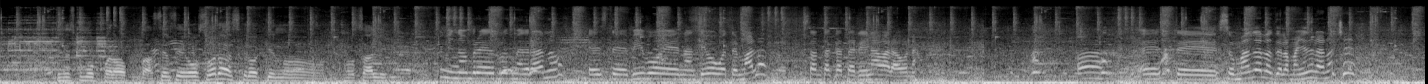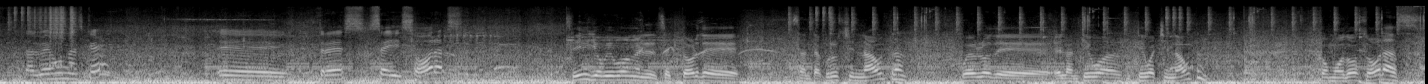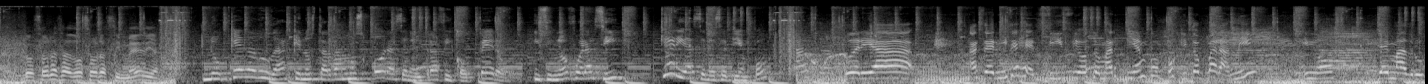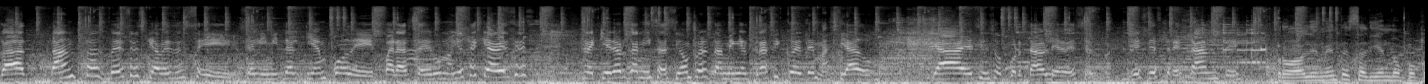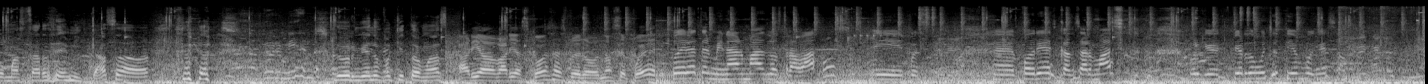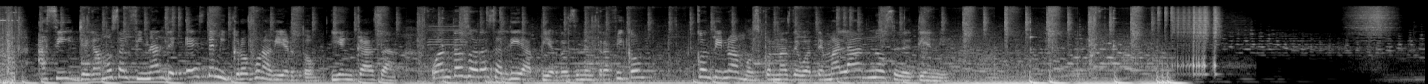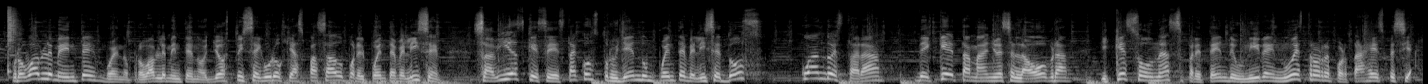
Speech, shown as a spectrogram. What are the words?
Entonces como para hacerse dos horas creo que no, no sale. Mi nombre es Ruth Medrano, este, vivo en Antigua Guatemala, Santa Catarina, Barahona. Ah, este, sumando los de la mañana y la noche, tal vez unas que, eh, tres, seis horas. Sí, yo vivo en el sector de Santa Cruz Chinauta, pueblo de el antiguo, antigua Chinauta. Como dos horas, dos horas a dos horas y media. No queda duda que nos tardamos horas en el tráfico, pero ¿y si no fuera así? ¿Qué harías en ese tiempo? Podría hacer mis ejercicios, tomar tiempo un poquito para mí y no de madrugada tantas veces que a veces se, se limita el tiempo de, para hacer uno. Yo sé que a veces requiere organización, pero también el tráfico es demasiado. Ya es insoportable a veces, es estresante. Probablemente saliendo un poco más tarde de mi casa. Durmiendo. Durmiendo un poquito más. Haría varias cosas, pero no se puede. Podría terminar más los trabajos y pues eh, podría descansar más porque pierdo mucho tiempo en eso. Así llegamos al final de este micrófono abierto. Y en casa, ¿cuántas horas al día pierdes en el tráfico? Continuamos con más de Guatemala no se detiene. Probablemente, bueno, probablemente no. Yo estoy seguro que has pasado por el puente Belice. ¿Sabías que se está construyendo un puente Belice 2? ¿Cuándo estará? ¿De qué tamaño es la obra? ¿Y qué zonas pretende unir en nuestro reportaje especial?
